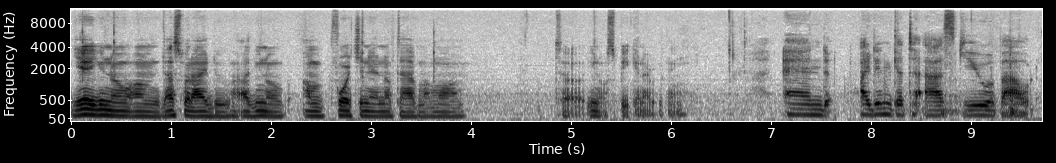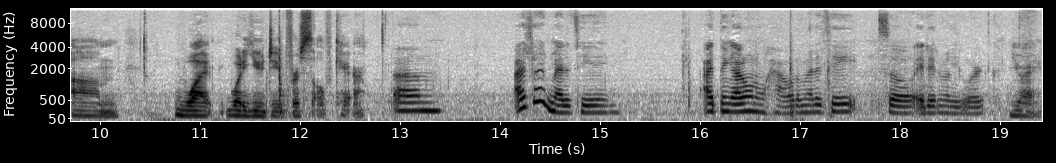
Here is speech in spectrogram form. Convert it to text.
yeah, you know, um, that's what I do. I, you know, I'm fortunate enough to have my mom to, you know, speak and everything. And I didn't get to ask you about um, what what do you do for self care? I tried meditating. I think I don't know how to meditate, so it didn't really work. You're right.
